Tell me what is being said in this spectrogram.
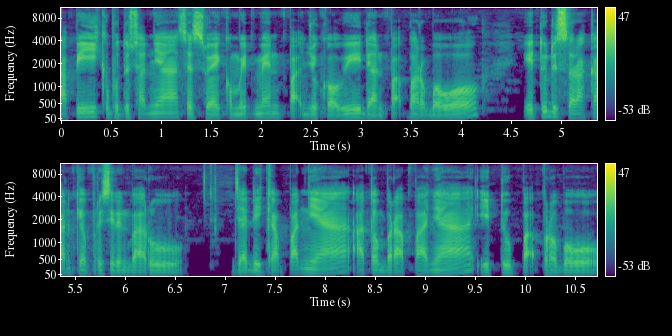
Tapi keputusannya sesuai komitmen Pak Jokowi dan Pak Prabowo itu diserahkan ke presiden baru. Jadi kapannya atau berapanya itu Pak Prabowo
